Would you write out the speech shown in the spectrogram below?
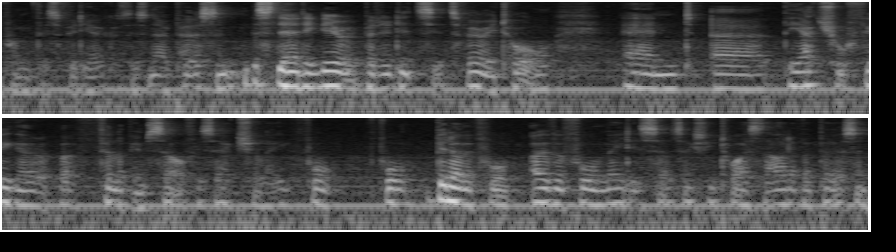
from this video because there's no person standing near it, but it, it's it's very tall, and uh, the actual figure of Phillip himself is actually four four bit over four over four meters, so it's actually twice the height of a person,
